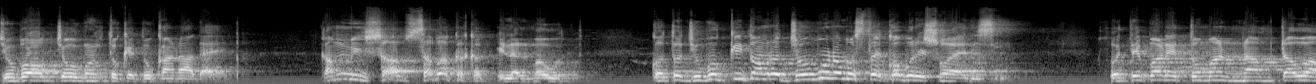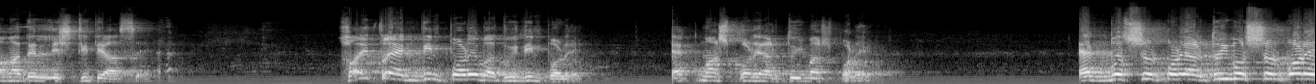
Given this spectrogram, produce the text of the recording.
যুবক যৌবন তোকে দোকানা দেয় কাম্মিন সব সবাক ইলাল মৌত কত যুবককে তো আমরা যৌবন অবস্থায় কবরে সহায় দিছি। হতে পারে তোমার নামটাও আমাদের লিস্টিতে আছে। হয়তো একদিন পরে বা দুই দিন পরে, এক মাস পরে আর দুই মাস পরে, এক বৎসর পরে আর দুই বৎসর পরে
